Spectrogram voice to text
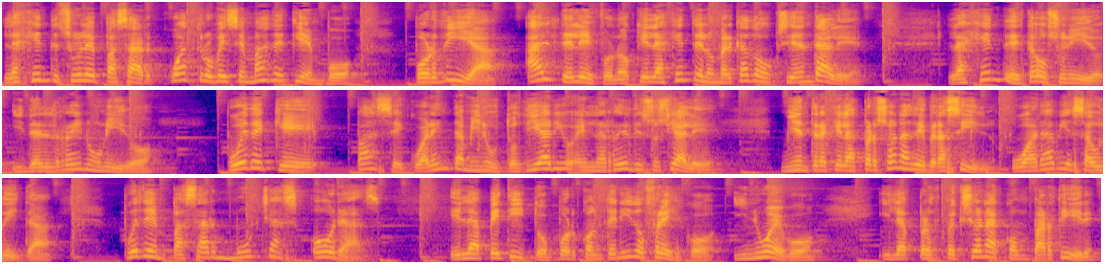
la gente suele pasar cuatro veces más de tiempo por día al teléfono que la gente de los mercados occidentales. La gente de Estados Unidos y del Reino Unido puede que pase 40 minutos diario en las redes sociales, mientras que las personas de Brasil o Arabia Saudita pueden pasar muchas horas. El apetito por contenido fresco y nuevo y la prospección a compartir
